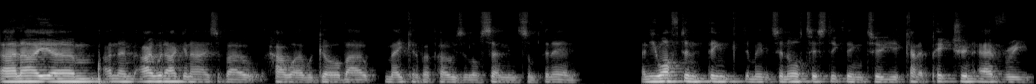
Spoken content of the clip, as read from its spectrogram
And I um and then I would agonize about how I would go about making a proposal or sending something in and you often think, I mean, it's an autistic thing too. You're kind of picturing every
